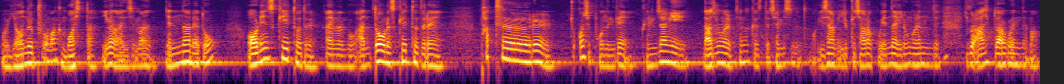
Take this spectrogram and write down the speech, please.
뭐 여느 프로만큼 멋있다 이건 아니지만 옛날에도 어린 스케이터들 아니면 뭐 안 떠오른 스케이터들의 파트를 조금씩 보는 게 굉장히 나중을 생각했을 때 재밌습니다. 막 이 사람이 이렇게 잘하고 옛날에 이런 걸 했는데 이걸 아직도 하고 있는데 막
